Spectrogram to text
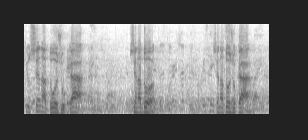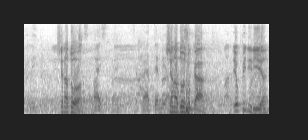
que o senador Jucá, senador, Senador Jucá. Senador. Senador Jucá, eu pediria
